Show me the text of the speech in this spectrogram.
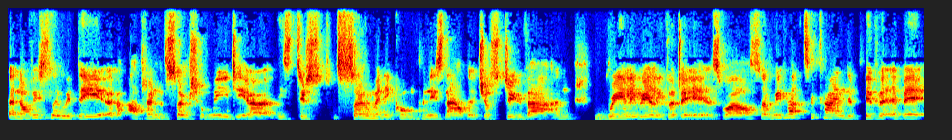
And obviously, with the advent of social media, there's just so many companies now that just do that and really, really good at it as well. So we've had to kind of pivot a bit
